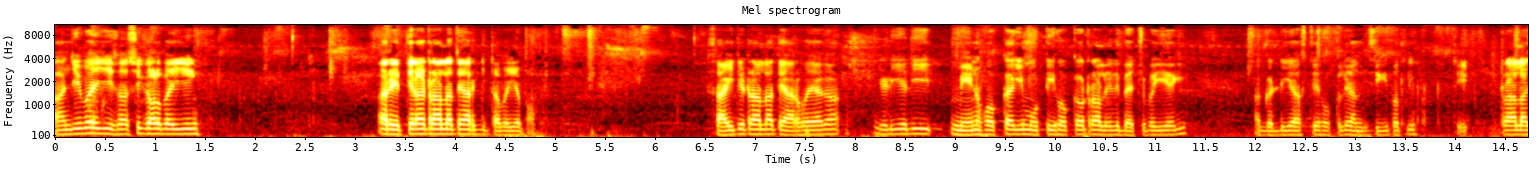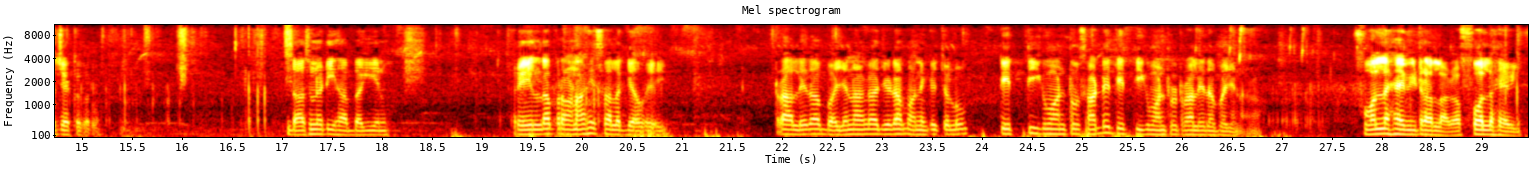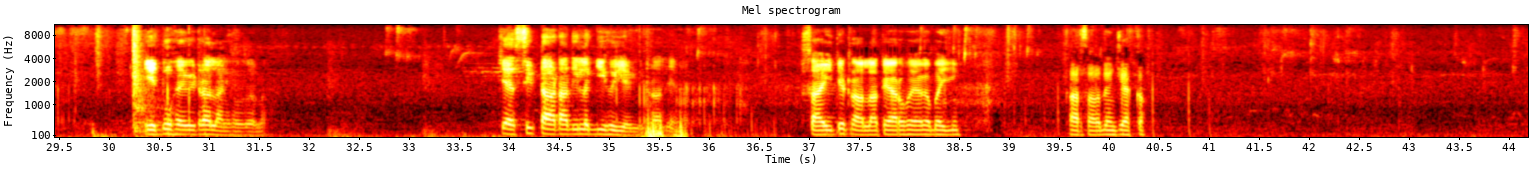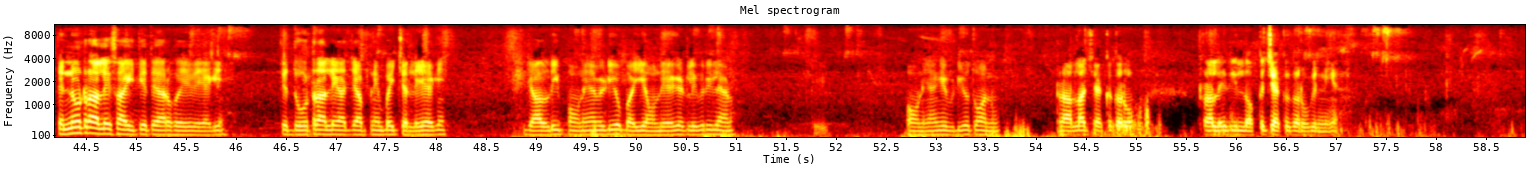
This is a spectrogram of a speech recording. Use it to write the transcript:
ਹਾਂਜੀ ਬਾਈ ਜੀ, ਸਤਿ ਸ਼੍ਰੀ ਅਕਾਲ ਬਾਈ ਜੀ। ਆ ਰੇਤੇ ਵਾਲਾ ਟਰਾਲਾ ਤਿਆਰ ਕੀਤਾ ਬਾਈ ਆਪਾਂ। ਸਾਈ ਤੇ ਟਰਾਲਾ ਤਿਆਰ ਹੋਇਆਗਾ। ਜਿਹੜੀ ਇਹਦੀ ਮੇਨ ਹੁੱਕ ਹੈਗੀ, ਮੋਟੀ ਹੁੱਕ ਉਹ ਟਰਾਲੇ ਦੇ ਵਿੱਚ ਪਈ ਹੈਗੀ। ਆ ਗੱਡੀ ਵਾਸਤੇ ਹੁੱਕ ਲਿਆਂਦੀ ਸੀਗੀ ਪਤਲੀ। ਤੇ ਟਰਾਲਾ ਚੈੱਕ ਕਰੋ। 10 ਹੀ ਹੱਬ ਹੈਗੀ ਇਹਨੂੰ। ਰੇਲ ਦਾ ਪੁਰਾਣਾ ਹਿੱਸਾ ਲੱਗਿਆ ਹੋਇਆ ਜੀ। ਟਰਾਲੇ ਦਾ ਵਜਨ ਹੈਗਾ ਜਿਹੜਾ ਮੰਨ ਕੇ ਚਲੋ 33 ਕੁਆਂਟਲ 33.5 ਕੁਆਂਟਲ ਟਰਾਲੇ ਦਾ ਵਜਨ ਹੈਗਾ। ਫੁੱਲ ਹੈਵੀ ਟਰਾਲਾ ਹੈਗਾ, ਫੁੱਲ ਹੈਵੀ ਇਦੋਂ ਹੈਵੀ ਟਰਾਲਾ ਨਹੀਂ ਹੋ ਸਕਦਾ ਚੈਸੀ ਟਾਟਾ ਦੀ ਲੱਗੀ ਹੋਈ ਹੈਗੀ ਟਰਾਲੇ ਨੂੰ ਸਾਈ ਤੇ ਟਰਾਲਾ ਤਿਆਰ ਹੋਇਆਗਾ ਬਾਈ ਜੀ। ਕਰ ਸਕਦੇ ਹੋ ਚੈੱਕ ਤਿੰਨੋਂ ਟਰਾਲੇ ਸਾਈ ਤੇ ਤਿਆਰ ਹੋਏ ਹੋਏ ਹੈਗੇ। ਤੇ ਦੋ ਟਰਾਲੇ ਅੱਜ ਆਪਣੇ ਬਾਈ ਚੱਲੇ ਹੈਗੇ। ਜਲਦੀ ਪਾਉਣੇ ਆ ਵੀਡੀਓ, ਬਾਈ ਆਉਂਦੇ ਹੈਗੇ ਡਿਲੀਵਰੀ ਲੈਣ। ਤੇ ਪਾਉਣੇ ਆਗੇ ਵੀਡੀਓ ਤੁਹਾਨੂੰ। ਟਰਾਲਾ ਚੈੱਕ ਕਰੋ। ਟਰਾਲੇ ਦੀ ਲੁੱਕ ਚੈੱਕ ਕਰੋ ਕਿੰਨੀ ਆ।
